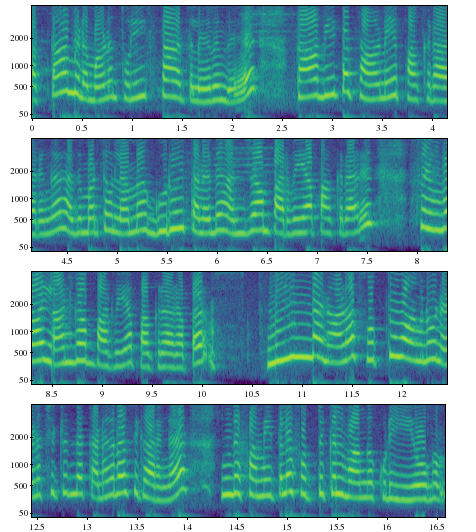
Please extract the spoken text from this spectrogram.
பத்தாம் இடமான தொழில் ஸ்தானத்திலிருந்து தான் வீட்டை தானே பார்க்குறாருங்க அது மட்டும் இல்லாம குரு தனது அஞ்சாம் பார்வையா பார்க்கறாரு செவ்வாய் நான்காம் பார்வையா பார்க்குறாரு அப்ப நீண்ட நாளாக சொத்து வாங்கணும்னு நினச்சிட்டு இருந்த கடகராசிக்காரங்க இந்த சமயத்தில் சொத்துக்கள் வாங்கக்கூடிய யோகம்.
